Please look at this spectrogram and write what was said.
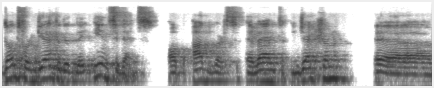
Don't forget that the incidence of adverse event injection uh,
